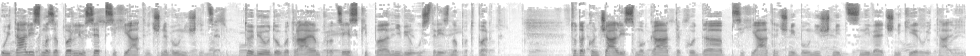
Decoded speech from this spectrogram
V Italiji smo zaprli vse psihiatrične bolnišnice. To je bil dolgotrajen proces, ki pa ni bil ustrezno podprt. Toda končali smo ga, tako da psihiatričnih bolnišnic ni več nikjer v Italiji.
